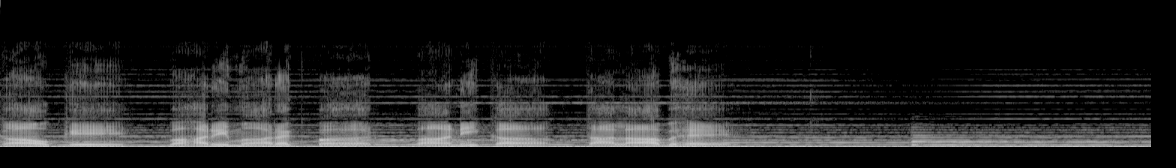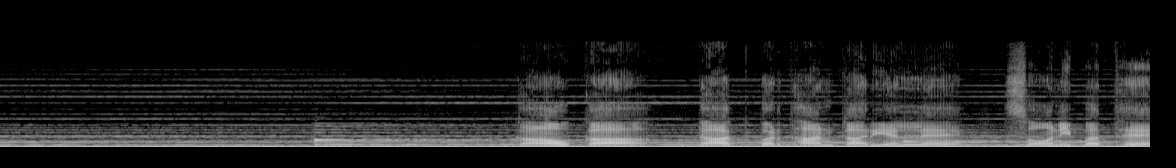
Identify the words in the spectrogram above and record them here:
गाँव के बाहरी मार्ग पर पानी का तालाब है। गाँव का डाक प्रधान कार्यालय सोनीपत है।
